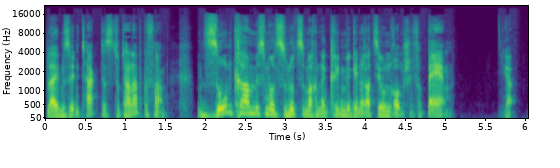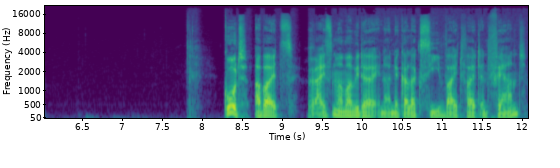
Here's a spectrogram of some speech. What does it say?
bleiben sie intakt. Das ist total abgefahren. Und so ein Kram müssen wir uns zunutze machen, dann kriegen wir Generationen-Raumschiffe. Bam. Gut, aber jetzt reisen wir mal wieder in eine Galaxie weit, weit entfernt.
